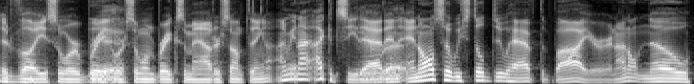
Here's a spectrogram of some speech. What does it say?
advice or break Yeah. or someone breaks him out or something. I mean, I, I could see that, and and also we still do have the buyer, and I don't know.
